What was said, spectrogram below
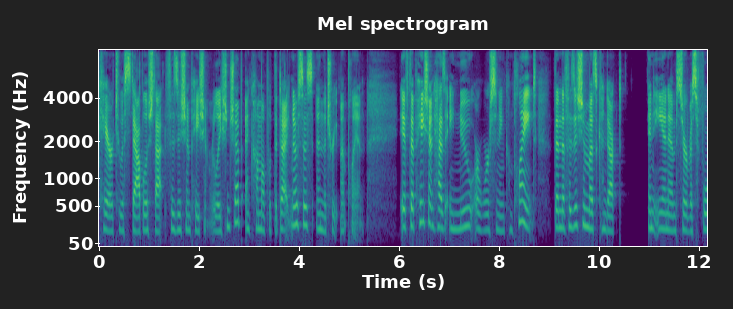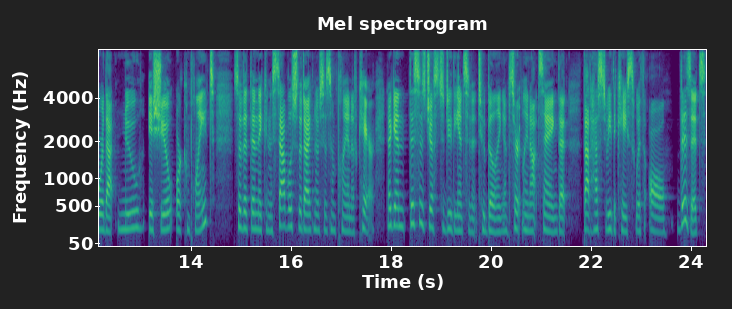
care to establish that physician patient relationship and come up with the diagnosis and the treatment plan. If the patient has a new or worsening complaint, then the physician must conduct an E&M service for that new issue or complaint so that then they can establish the diagnosis and plan of care. Now, again, this is just to do the incident to billing. I'm certainly not saying that that has to be the case with all visits.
